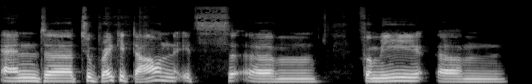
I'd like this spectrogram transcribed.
And uh, to break it down, it's um, for me um,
